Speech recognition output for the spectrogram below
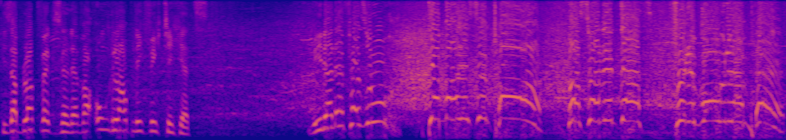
Dieser Blockwechsel, der war unglaublich wichtig jetzt. Wieder der Versuch. Der Ball ist im Tor. Was war denn das für eine Bogenlampe?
